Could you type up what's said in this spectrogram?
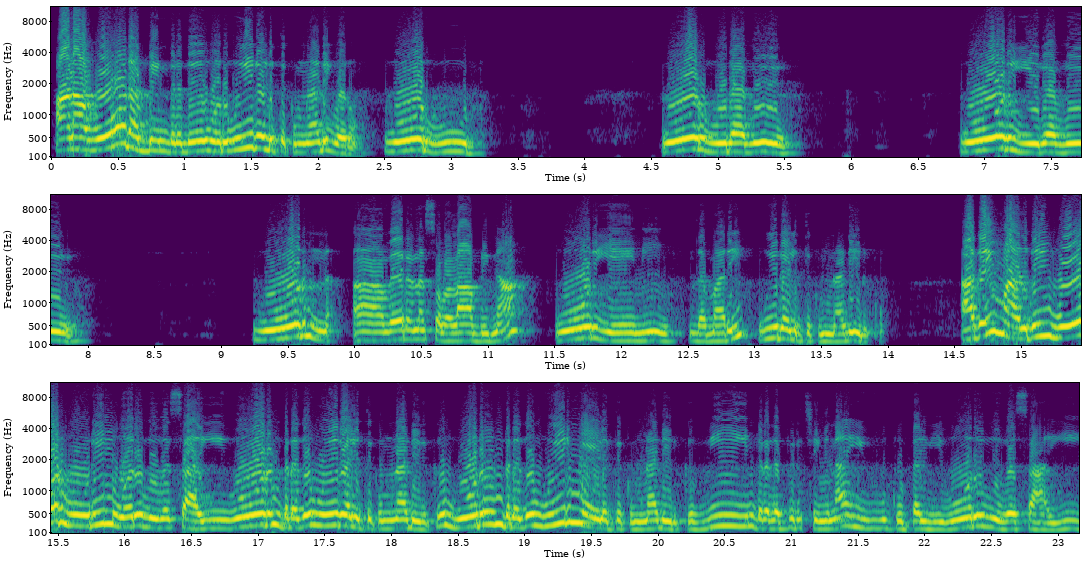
ஆனா ஓர் அப்படின்றது ஒரு உயிர் எழுத்துக்கு முன்னாடி வரும். ஓர் ஊர். ஓர் உறவு. ஓர் இரவு. ஓர் வேற என்ன சொல்லலாம் அப்படின்னா ஓர் ஏணி இந்த மாதிரி உயிரெழுத்துக்கு முன்னாடி இருக்கும். அதே மாதிரி ஓர் ஊரில் ஒரு விவசாயி ஓர்ன்றது உயிர் எழுத்துக்கு முன்னாடி இருக்கு ஒருன்றது உயிர்மை எழுத்துக்கு முன்னாடி இருக்கு. வீன்றத பிரிச்சீங்கன்னா இவ்வு குட்டல் ஒரு விவசாயி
